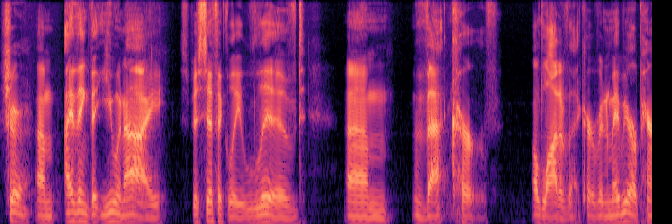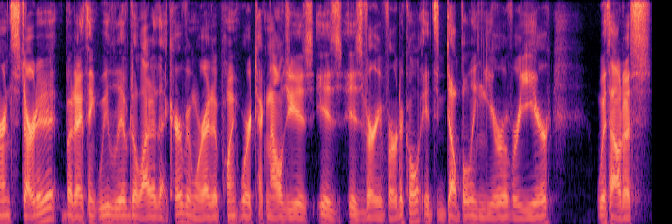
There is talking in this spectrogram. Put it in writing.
Sure. Um, I think that you and I specifically lived um, that curve, a lot of that curve, and maybe our parents started it, but I think we lived a lot of that curve, and we're at a point where technology is is is very vertical. It's doubling year over year, without us,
